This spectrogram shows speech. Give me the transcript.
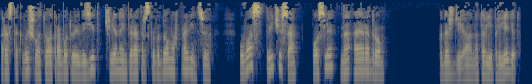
Раз так вышло, то отработаю визит члена императорского дома в провинцию. У вас три часа. После — на аэродром». «Подожди, а Натали приедет?»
